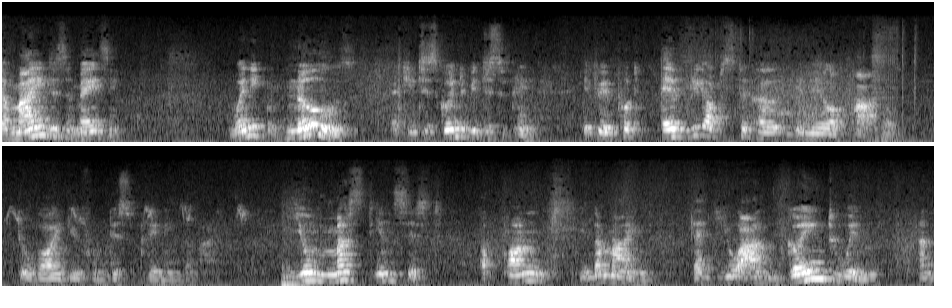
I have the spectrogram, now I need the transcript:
The mind is amazing. When it knows that it is going to be disciplined, it will put every obstacle in your path to avoid you from disciplining the mind. You must insist upon the mind that you are going to win and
